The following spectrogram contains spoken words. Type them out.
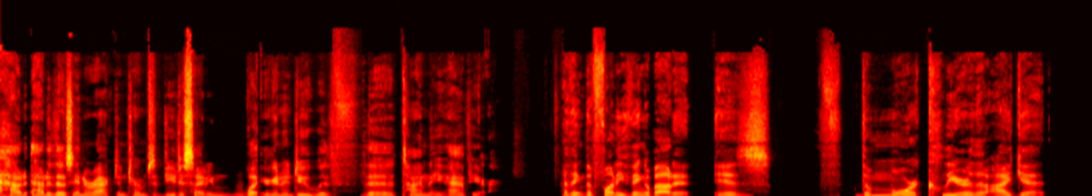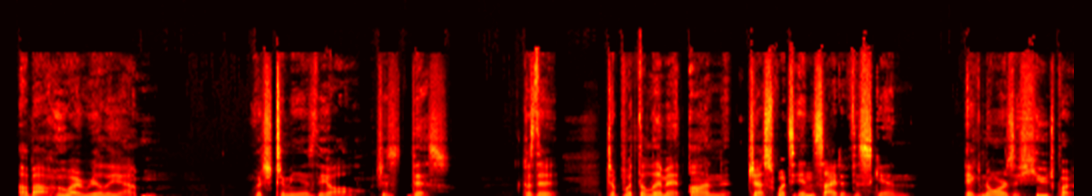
How how do those interact in terms of you deciding what you're going to do with the time that you have here? I think the funny thing about it is th- the more clear that I get about who I really am, which to me is the all, which is this. Because the to put the limit on just what's inside of the skin ignores a huge part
